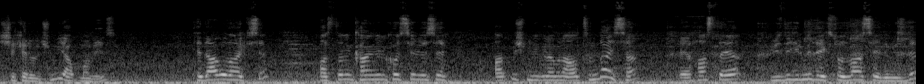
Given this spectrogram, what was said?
şeker ölçümü yapmalıyız. Tedavi olarak ise hastanın kan glikoz seviyesi 60 mg'ın altındaysa e, hastaya %20 dextroz varsa elimizde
